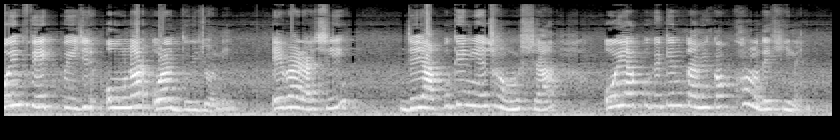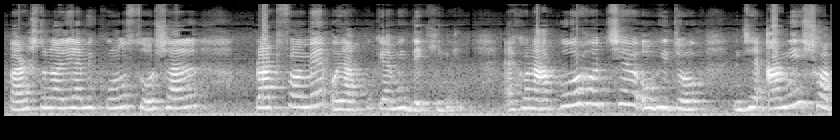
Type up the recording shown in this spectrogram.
ওই ফেক পেজের ওনার ওরা দুইজনই। এবার আসি যে আপুকে নিয়ে সমস্যা ওই আপুকে কিন্তু আমি কখনো দেখি নাই। পার্সোনালি আমি কোনো সোশ্যাল প্ল্যাটফর্মে ওই আপুকে আমি দেখি নাই। এখন আপুর হচ্ছে অভিযোগ যে আমি সব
